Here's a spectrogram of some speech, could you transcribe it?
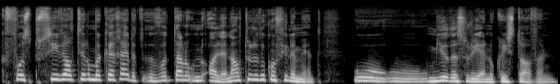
que fosse possível ter uma carreira. Vou dar, olha, na altura do confinamento, o, o, o miúdo açoriano, Cristóvão,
